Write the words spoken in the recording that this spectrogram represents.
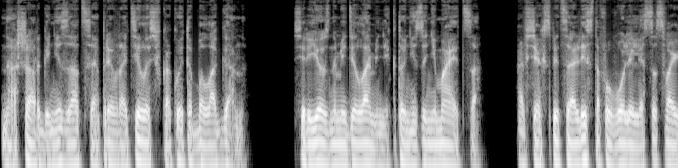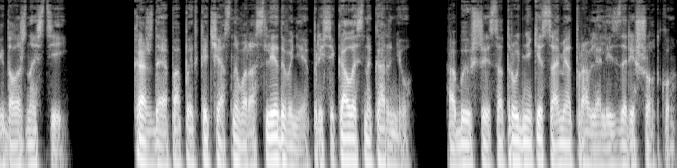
Наша организация превратилась в какой-то балаган. Серьезными делами никто не занимается, а всех специалистов уволили со своих должностей. Каждая попытка частного расследования пресекалась на корню, а бывшие сотрудники сами отправлялись за решетку.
